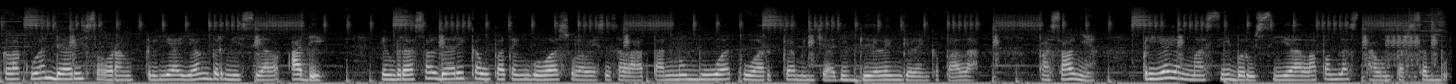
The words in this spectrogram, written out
Kelakuan dari seorang pria yang berinisial AD yang berasal dari Kabupaten Goa, Sulawesi Selatan membuat warga menjadi geleng-geleng kepala. Pasalnya, pria yang masih berusia 18 tahun tersebut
